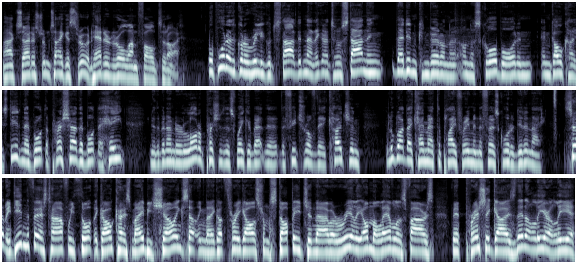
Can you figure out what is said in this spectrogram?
Mark Soderstrom, take us through it. How did it all unfold tonight? Well, Porter's got a really good start, didn't they? They got it to a start, and then they didn't convert on the on the scoreboard, and, and Gold Coast did, and they brought the pressure, they brought the heat. You know, they've been under a lot of pressure this week about the, the future of their coach, and it looked like they came out to play for him in the first quarter, didn't they? Certainly did in the first half. We thought the Gold Coast may be showing something. They got three goals from stoppage and they were really on the level as far as their pressure goes. Then Aliir Aliir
